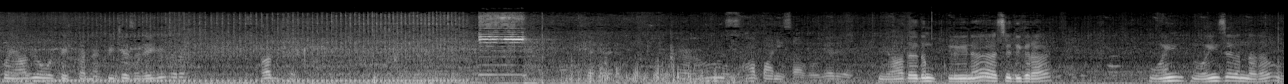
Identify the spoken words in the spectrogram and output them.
इसका यहाँ भी ओवरटेक करना है। पीछे से देखिए जरा। हद हाँ पानी साफ़ हो गया यहाँ तो एकदम क्लीन है ऐसे दिख रहा है। वहीं वहीं से गंदा था वो।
